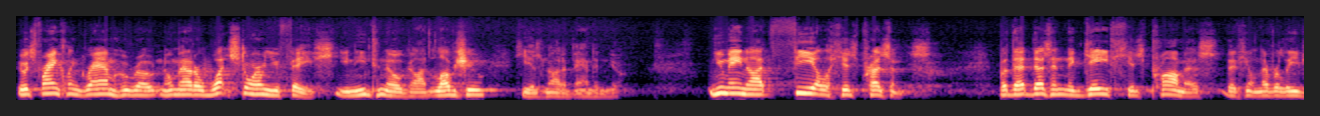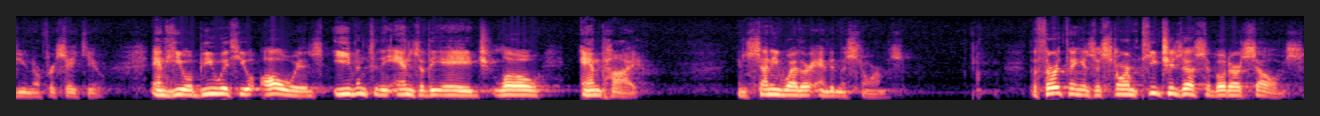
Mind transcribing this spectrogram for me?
It was Franklin Graham who wrote No matter what storm you face, you need to know God loves you, He has not abandoned you. You may not feel His presence, but that doesn't negate His promise that He'll never leave you nor forsake you. And He will be with you always, even to the ends of the age, low and high, in sunny weather and in the storms. The third thing is the storm teaches us about ourselves.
